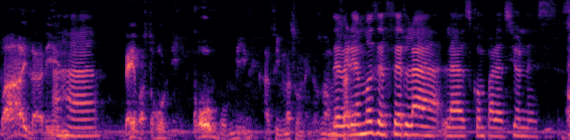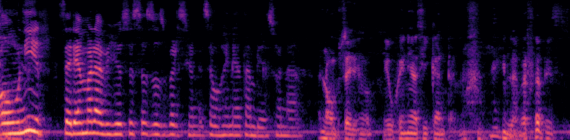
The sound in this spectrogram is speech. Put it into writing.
bailarín. Ajá. De bastón y con bombín, así más o menos. No me Deberíamos de hacer la, las comparaciones o unir. Sería maravilloso esas dos versiones. Eugenia también suena. No, pues eh, Eugenia sí canta, ¿no? La verdad es,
